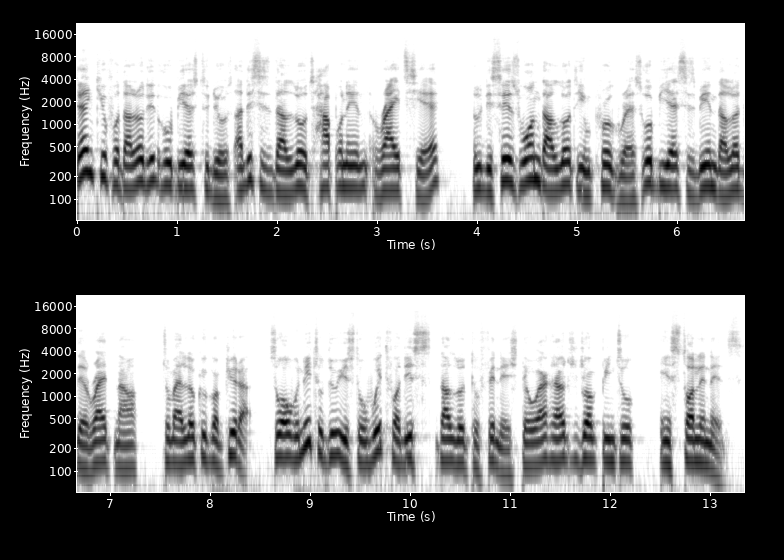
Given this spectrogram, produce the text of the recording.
Thank you for downloading OBS Studios. And this is download happening right here. It says one download in progress. OBS is being downloaded right now to my local computer. So what we need to do is to wait for this download to finish. Then we'll have to jump into installing it.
